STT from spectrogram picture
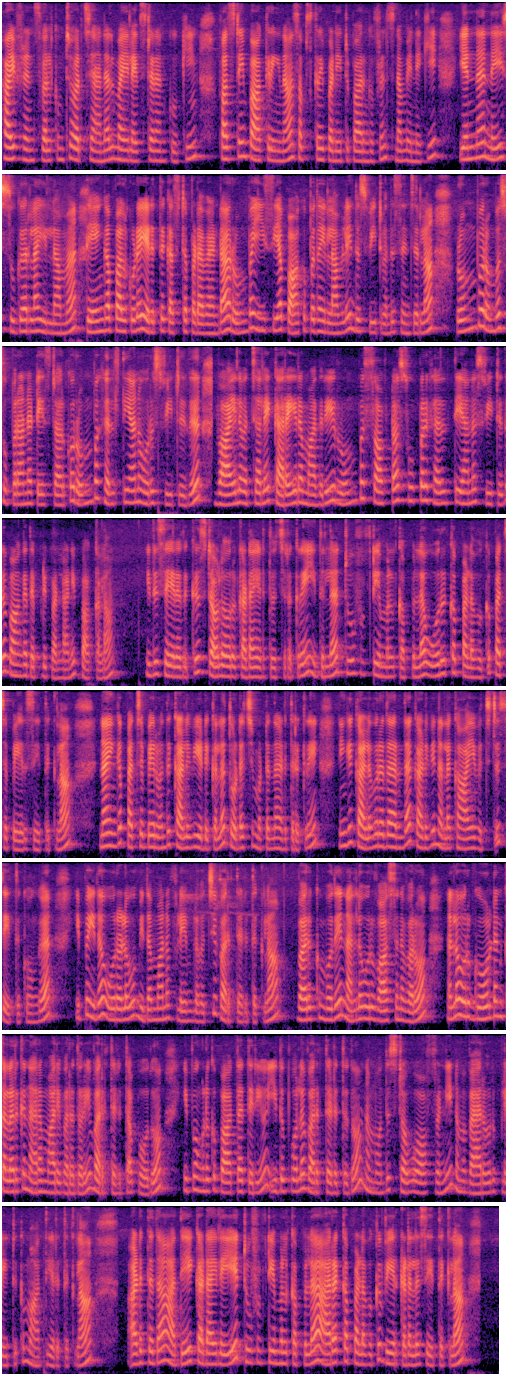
Hi friends welcome to our channel my lifestyle and cooking first time பார்க்குறீங்கன்னா subscribe பண்ணிட்டு பாருங்கள் friends நம்ம இன்றைக்கி எண்ணெய் நெய் சுகர்லாம் இல்லாமல் தேங்காய் பால் கூட எடுத்து கஷ்டப்பட வேண்டாம். ரொம்ப ஈஸியாக பாகுப்பதம் இல்லாமலே இந்த ஸ்வீட் வந்து செஞ்சிடலாம். ரொம்ப ரொம்ப சூப்பரான டேஸ்ட்டாக இருக்கும். ரொம்ப ஹெல்த்தியான ஒரு ஸ்வீட் இது. வாயில் வச்சாலே கரைகிற மாதிரி ரொம்ப சாஃப்டாக சூப்பர் ஹெல்த்தியான ஸ்வீட் இது. வாங்க அதை எப்படி பண்ணலான்னு பார்க்கலாம். இது செய்கிறதுக்கு ஸ்டவ்வில் ஒரு கடாய் எடுத்து வச்சுருக்கிறேன். இதில் டூ ஃபிஃப்டி எம்எல் கப்பில் ஒரு கப் அளவுக்கு பச்சை பயிர் சேர்த்துக்கலாம். நான் இங்கே பச்சை பயிர் வந்து கழுவி எடுக்கலை தொடச்சி மட்டும்தான் எடுத்துருக்கிறேன். நீங்கள் கழுவுறதா இருந்தால் கழுவி நல்லா காய வச்சுட்டு சேர்த்துக்கோங்க. இப்போ இதை ஓரளவு மிதமான ஃப்ளேமில் வச்சு வறுத்து எடுத்துக்கலாம். வறுக்கும் போதே நல்ல ஒரு வாசனை வரும். நல்ல ஒரு கோல்டன் கலருக்கு நிறம் மாறி வரது வரையும் வறுத்தெடுத்தால் போதும். இப்போ உங்களுக்கு பார்த்தா தெரியும். இது போல் வறுத்தெடுத்ததும் நம்ம வந்து ஸ்டவ் ஆஃப் பண்ணி நம்ம வேறு ஒரு பிளேட்டுக்கு மாற்றி எடுத்துக்கலாம். அடுத்ததாக அதே கடாயிலேயே டூ ஃபிஃப்டி எம்எல் கப்பில் அரைக்கப் அளவுக்கு வேர்க்கடலை சேர்த்துக்கலாம்.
